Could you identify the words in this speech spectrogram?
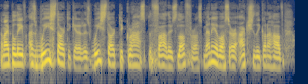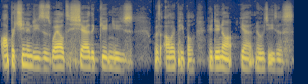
And I believe as we start to get it, as we start to grasp the Father's love for us, many of us are actually going to have opportunities as well to share the good news with other people who do not yet know Jesus.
